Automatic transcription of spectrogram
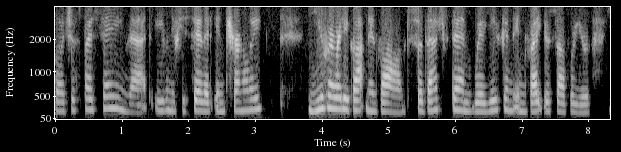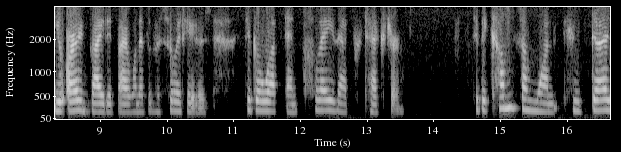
Well, just by saying that, even if you say that internally, you've already gotten involved. So that's then where you can invite yourself, or you you are invited by one of the facilitators to go up and play that protector, to become someone who does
